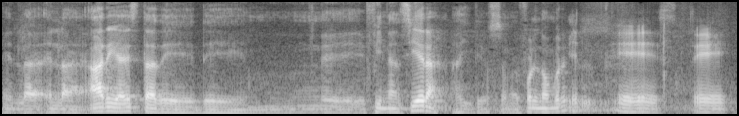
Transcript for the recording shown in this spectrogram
en la, en la área esta de, de, financiera, ay Dios, se me fue el nombre. este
